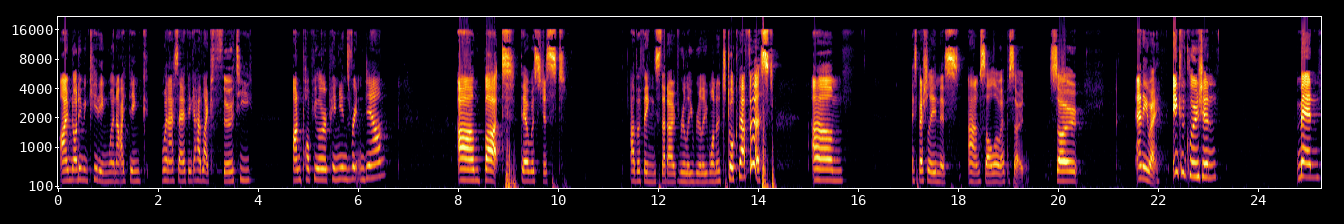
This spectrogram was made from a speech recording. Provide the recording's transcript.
I'm not even kidding when I think when I say I think I had like 30 unpopular opinions written down. Um, but there was just other things that I really, really wanted to talk about first. Um, especially in this um, solo episode. So, Anyway, in conclusion, men,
